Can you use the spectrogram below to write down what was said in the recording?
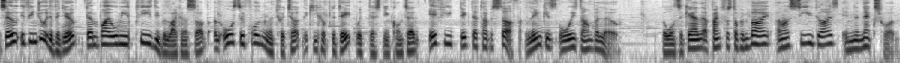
So if you enjoyed the video, then by all means please leave a like and a sub, and also follow me on Twitter to keep up to date with Destiny content if you dig that type of stuff, link is always down below. But once again, thanks for stopping by, and I'll see you guys in the next one.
